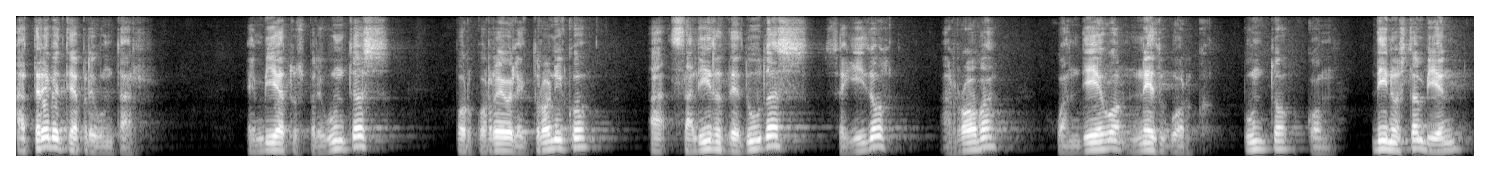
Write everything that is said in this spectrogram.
Atrévete a preguntar. Envía tus preguntas por correo electrónico a salir de dudas seguido arroba juandiegonetwork.com. Dinos también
